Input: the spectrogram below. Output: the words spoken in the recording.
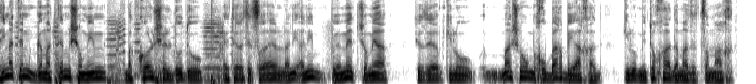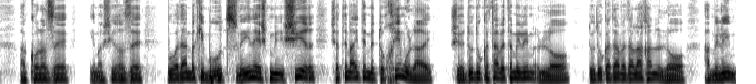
והאם אתם, גם אתם שומעים בקול של דודו את ארץ ישראל? אני, אני באמת שומע שזה כאילו משהו מחובר ביחד. כאילו מתוך האדמה זה צמח, הקול הזה עם השיר הזה, והוא עדיין בקיבוץ, והנה יש שיר שאתם הייתם בטוחים אולי שדודו כתב את המילים, לא. דודו כתב את הלחן, לא. המילים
